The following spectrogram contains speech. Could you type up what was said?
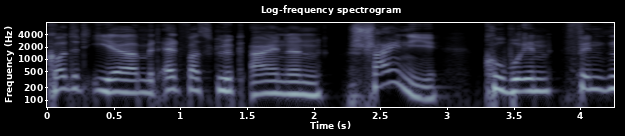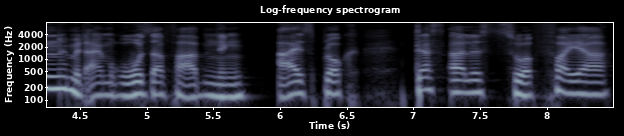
konntet ihr mit etwas Glück einen Shiny Kubuin finden mit einem rosafarbenen Eisblock. Das alles zur Feier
